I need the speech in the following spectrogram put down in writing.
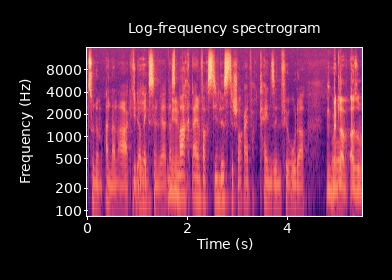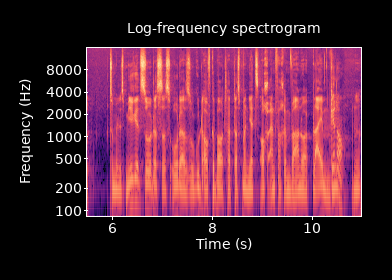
zu einem anderen Arc wieder Nee. wechseln werden. Das Nee. macht einfach stilistisch auch einfach keinen Sinn für Oda. So. Also zumindest mir geht es so, dass das Oda so gut aufgebaut hat, dass man jetzt auch einfach im Wanoak bleiben will. Genau. Ne?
